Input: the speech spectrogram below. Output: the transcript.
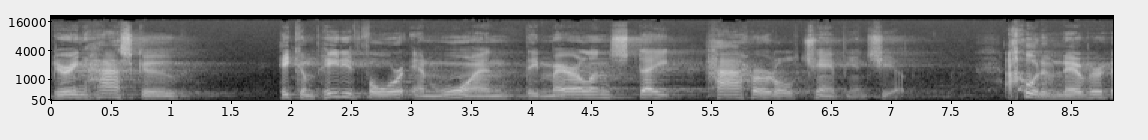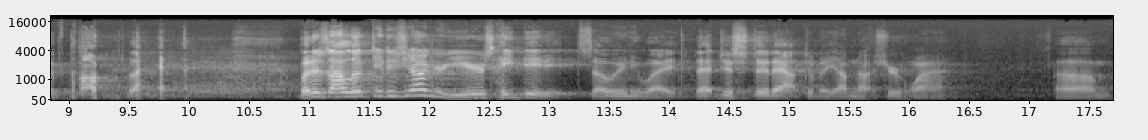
During high school, he competed for and won the Maryland State High Hurdle Championship. I would have never have thought of that. But as I looked at his younger years, he did it. So, anyway, that just stood out to me. I'm not sure why. Um,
